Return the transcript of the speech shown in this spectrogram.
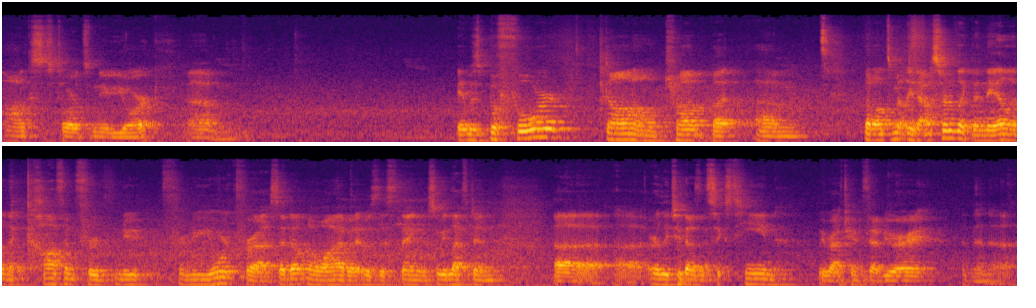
angst towards New York. Um, it was before Donald Trump, but um, but ultimately that was sort of like the nail in the coffin for New for New York for us. I don't know why, but it was this thing. So we left in uh, uh, early 2016. We arrived here in February, and then uh,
